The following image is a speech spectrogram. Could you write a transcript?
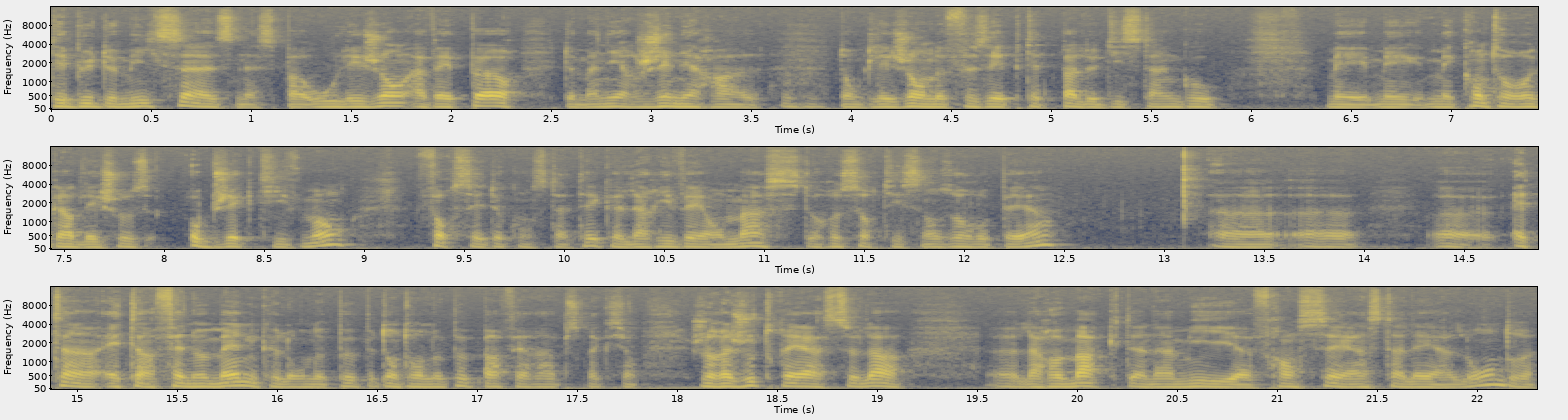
début 2016, n'est-ce pas, où les gens avaient peur de manière générale. Mhm. Donc les gens ne faisaient peut-être pas le distinguo. Mais, mais, mais, quand on regarde les choses objectivement, force est de constater que l'arrivée en masse de ressortissants européens euh, euh, euh, est, un, est, un, phénomène que ne peut, dont on ne peut pas faire abstraction. Je rajouterai à cela la remarque d'un ami français installé à Londres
